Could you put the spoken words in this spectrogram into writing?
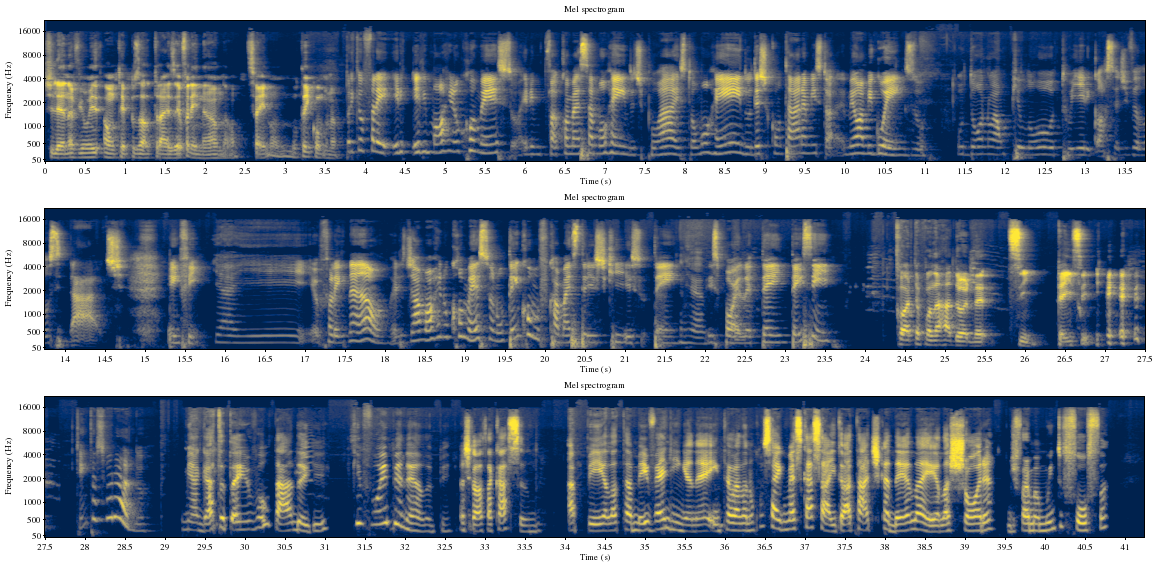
Juliana viu há um tempo atrás. Aí eu falei, não, não, isso aí não, não tem como, não. Porque eu falei, ele, ele morre no começo. Ele começa morrendo, tipo, ah, estou morrendo, deixa eu contar a minha história. Meu amigo Enzo. O dono é um piloto e ele gosta de velocidade. Enfim. E aí eu falei, não, ele já morre no começo, não tem como ficar mais triste que isso. Tem. Yeah. Spoiler, tem, tem sim. Corta pro narrador, né? Sim, tem sim. Quem tá chorando? Minha gata tá revoltada aqui. que foi, Penélope? Acho que ela tá caçando. A P, ela tá meio velhinha, né? Então ela não consegue mais caçar. Então a tática dela é, ela chora de forma muito fofa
